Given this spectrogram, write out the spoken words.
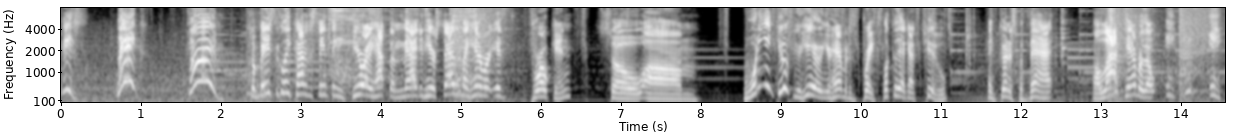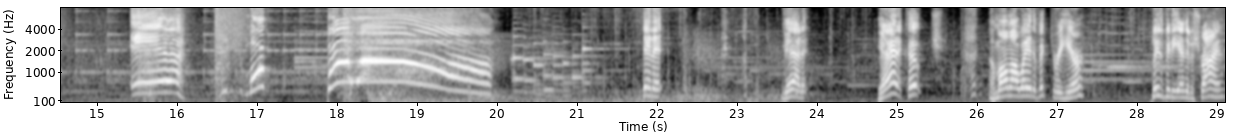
Please. Link, climb. So basically, kind of the same thing here. I have to imagine here. Sadly, my hammer is broken. So, um, what do you do if you're here and your hammer just breaks? Luckily, I got two. Thank goodness for that. Uh, last hammer, though. Eh, eh, eh. More power! Did it. Get it. Get it, coach. I'm on my way to victory here. Please be the end of the shrine.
